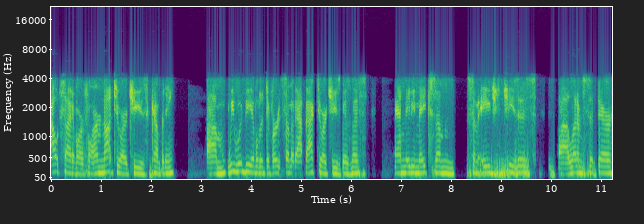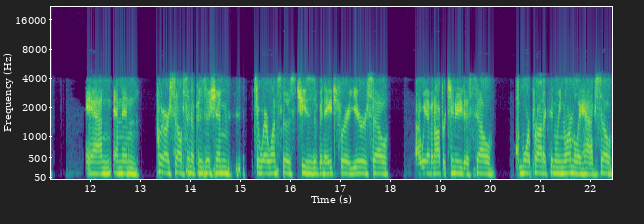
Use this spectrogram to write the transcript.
outside of our farm, not to our cheese company, um, we would be able to divert some of that back to our cheese business and maybe make some some aged cheeses, uh, let them sit there, and and then put ourselves in a position to where once those cheeses have been aged for a year or so, uh, we have an opportunity to sell uh, more product than we normally have. So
